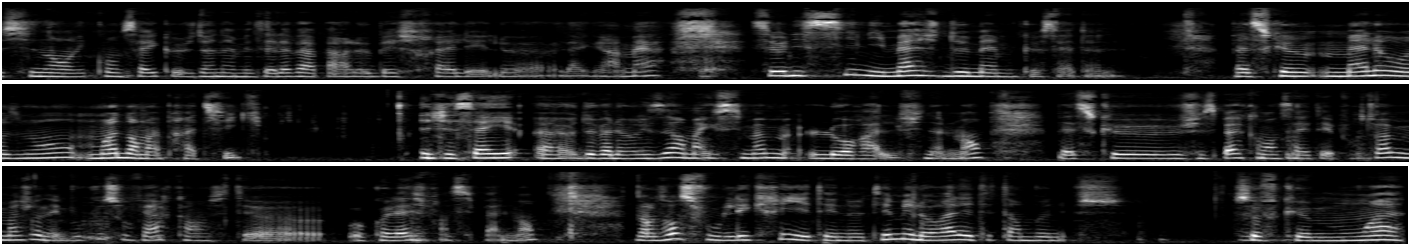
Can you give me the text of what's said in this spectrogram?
Sinon, les conseils que je donne à mes élèves, à part le bécherel et la grammaire, c'est aussi l'image d'eux-mêmes que ça donne. Parce que malheureusement, moi, dans ma pratique, j'essaye euh, de valoriser un maximum l'oral finalement parce que je sais pas comment ça a été pour toi mais moi j'en ai beaucoup souffert quand j'étais euh, au collège principalement. Dans le sens où l'écrit était noté mais l'oral était un bonus. Sauf que moi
